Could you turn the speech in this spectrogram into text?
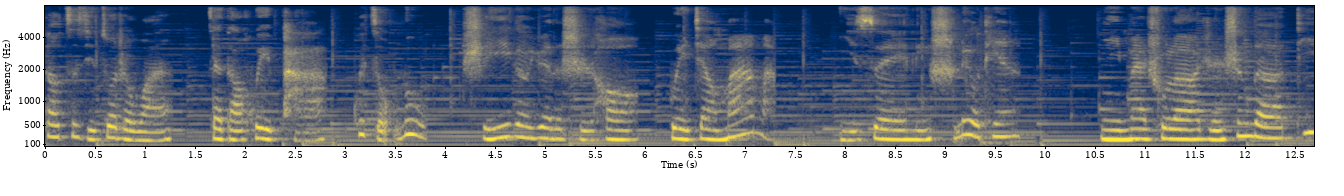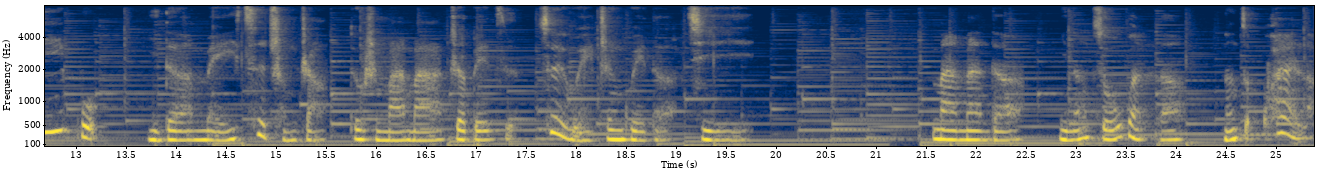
到自己坐着玩，再到会爬会走路，十一个月的时候会叫妈妈，一岁零十六天，你迈出了人生的第一步。你的每一次成长都是妈妈这辈子最为珍贵的记忆。慢慢的，你能走稳了，能走快了，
